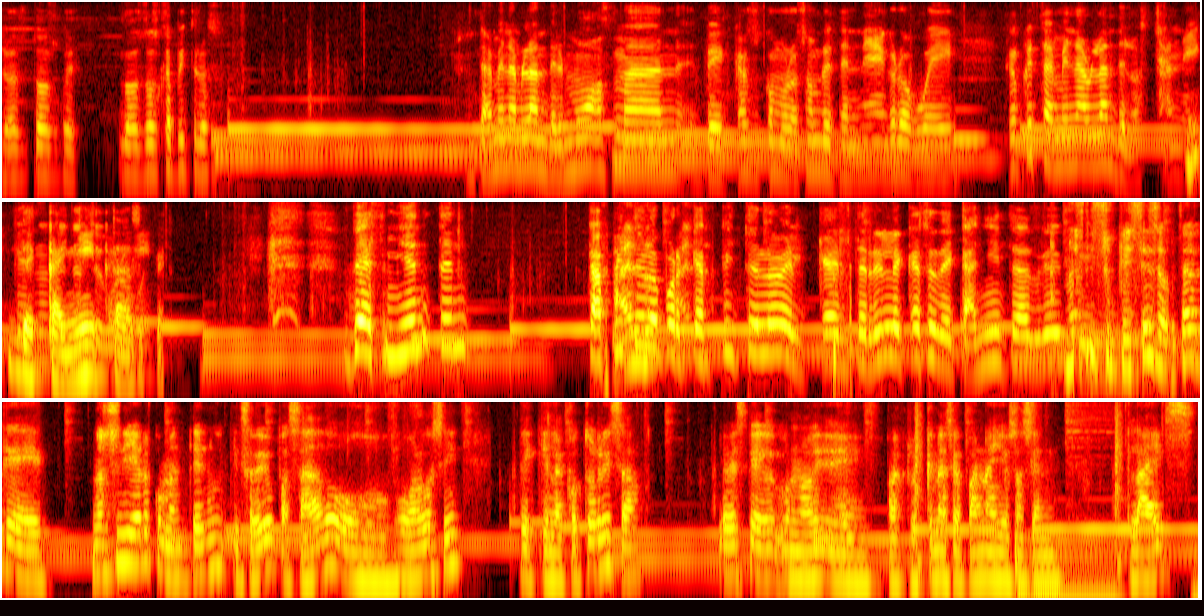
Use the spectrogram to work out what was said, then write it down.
Los dos, güey. Los dos capítulos. También hablan del Mothman, de casos como los hombres de negro, güey. Creo que también hablan de los chaneques. De cañitas, güey. Desmienten capítulo por capítulo el, el terrible caso de cañitas, güey. No sé si supiste eso, ahorita que no sé si ya lo comenté en un episodio pasado o, o algo así, de que la cotorriza, ya ves que uno, eh, para los que no sepan, ellos hacen lives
